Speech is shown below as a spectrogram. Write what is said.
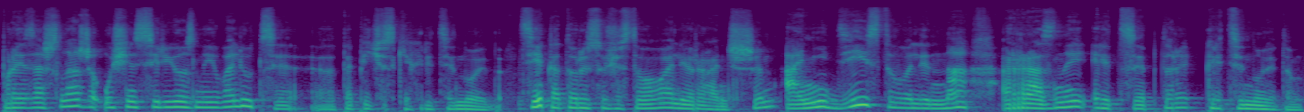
произошла же очень серьезная эволюция э, топических ретиноидов. Те, которые существовали раньше, они действовали на разные рецепторы к ретиноидам.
